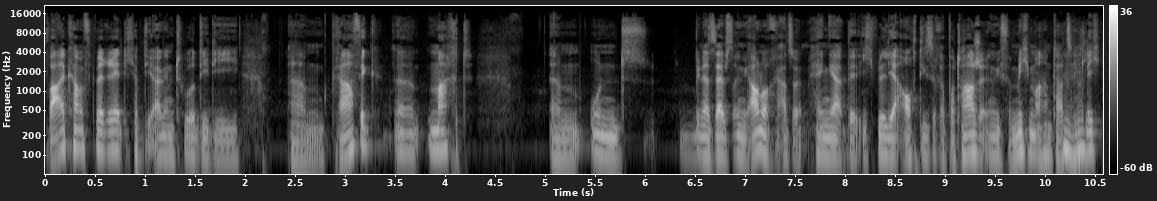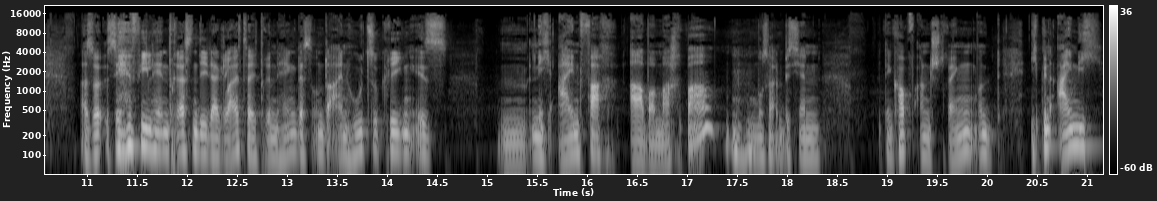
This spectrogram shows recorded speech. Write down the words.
Wahlkampf berät, ich habe die Agentur, die die ähm, Grafik äh, macht ähm, und bin da selbst irgendwie auch noch, also hänge ja, ich will ja auch diese Reportage irgendwie für mich machen tatsächlich. Mhm. Also sehr viele Interessen, die da gleichzeitig drin hängen, das unter einen Hut zu kriegen, ist nicht einfach, aber machbar. Mhm. Muss halt ein bisschen den Kopf anstrengen. Und ich bin eigentlich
